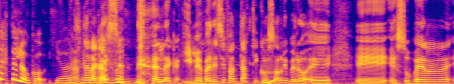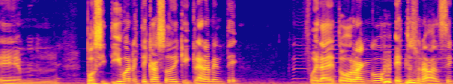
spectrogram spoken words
de este loco. Y ahora No, se está en la cárcel. Y me parece fantástico, sorry, pero eh, eh, es súper em, positivo en este caso de que claramente, fuera de todo rango, esto es un avance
